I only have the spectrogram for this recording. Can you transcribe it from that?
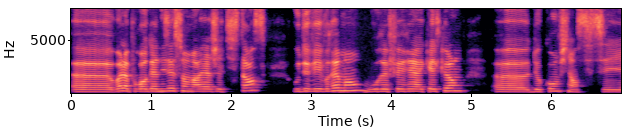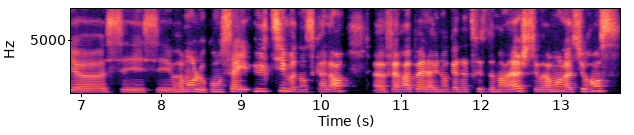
voilà, pour organiser son mariage à distance, vous devez vraiment vous référer à quelqu'un euh, de confiance. Euh, c'est c'est vraiment le conseil ultime dans ce cas-là. Euh, faire appel à une organisatrice de mariage, c'est vraiment l'assurance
